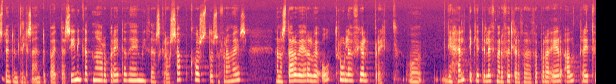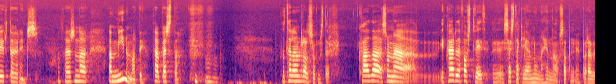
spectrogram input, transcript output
stundum til þess að endur bæta síningarnar og breyta þeim í það að skrá sapkost og svo framvegs þannig að starfi er alveg ótrúlega fjölbreytt og ég held ekki til leif mér að fullera það það bara er aldrei tveir dagar eins og það er svona að mínum mati það er besta mm -hmm. Þú talaði um rannsóknustörf hvaða svona hvað er það fást við uh, sérstaklega núna hérna á safninu bara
